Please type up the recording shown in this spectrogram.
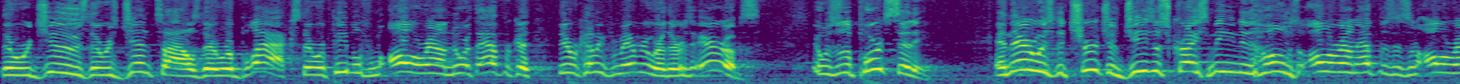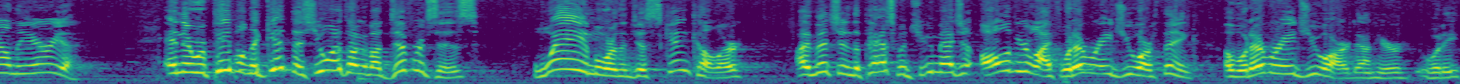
There were Jews, there was Gentiles, there were blacks, there were people from all around North Africa. They were coming from everywhere. There was Arabs. It was a port city. And there was the church of Jesus Christ meeting in homes all around Ephesus and all around the area. And there were people, now get this, you want to talk about differences, way more than just skin color. I've mentioned in the past, but you imagine all of your life, whatever age you are, think of whatever age you are down here, Woody,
